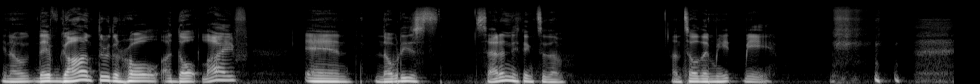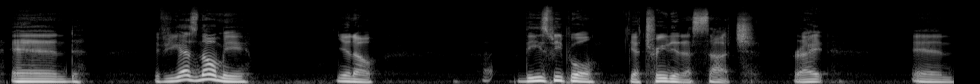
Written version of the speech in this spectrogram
you know, they've gone through their whole adult life and nobody's said anything to them until they meet me. and if you guys know me, you know, these people get treated as such, right? And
